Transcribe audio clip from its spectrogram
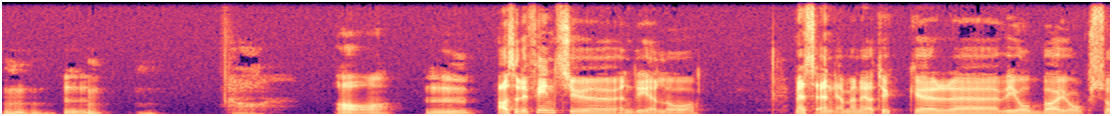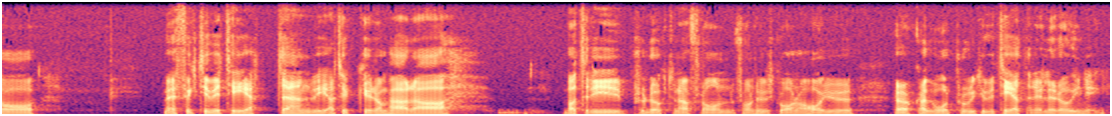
Mm. Mm. Ja, Mm. Alltså det finns ju en del och men sen, jag menar jag tycker vi jobbar ju också med effektiviteten. Vi, jag tycker de här uh, batteriprodukterna från, från Husqvarna har ju ökat vår produktivitet när det gäller röjning.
